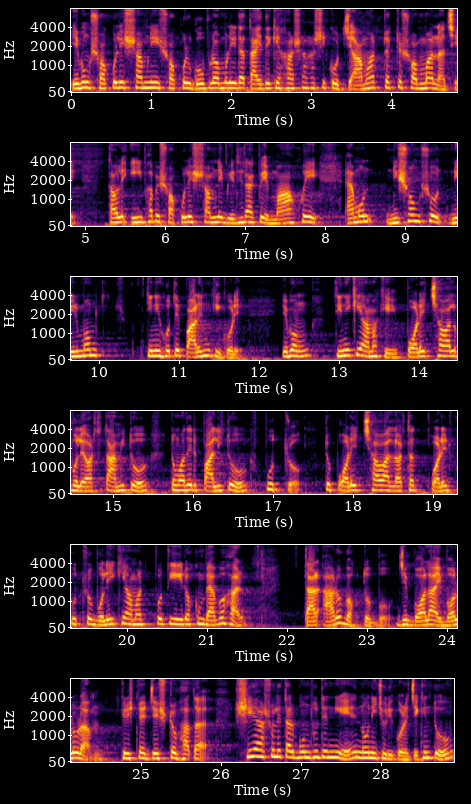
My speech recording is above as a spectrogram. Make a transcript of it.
এবং সকলের সামনে সকল গোপরমণীরা তাই দেখে হাসাহাসি করছে। আমার তো একটা সম্মান আছে। তাহলে এইভাবে সকলের সামনে বেঁধে রাখবে, মা হয়ে এমন নৃশংস, নির্মম তিনি হতে পারেন কি করে? এবং তিনি কি আমাকে পরের ছাওয়াল বলে, অর্থাৎ আমি তো তোমাদের পালিত পুত্র, তো পরের ছাওয়াল, অর্থাৎ পরের পুত্র বলেই কি আমার প্রতি এইরকম ব্যবহার? তার আরও বক্তব্য যে, বলাই বলরাম কৃষ্ণের জ্যেষ্ঠ ভাতা, সে আসলে তার বন্ধুদের নিয়ে ননি চুরি করেছে। কিন্তু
